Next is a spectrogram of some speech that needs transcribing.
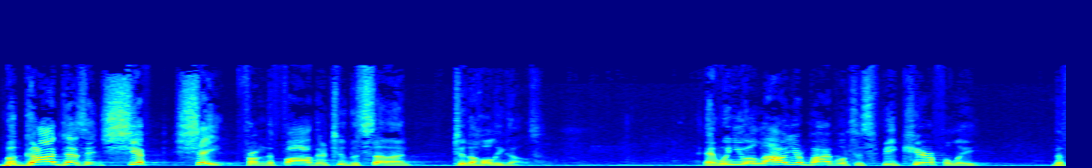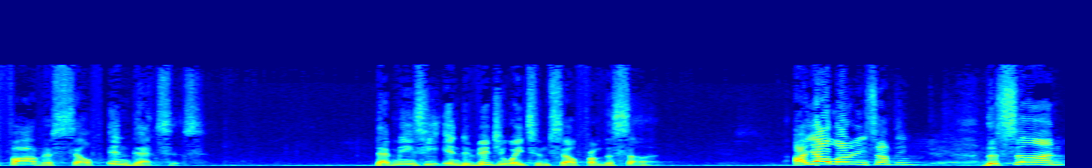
But God doesn't shift shape from the Father to the Son to the Holy Ghost. And when you allow your Bible to speak carefully, the Father self indexes. That means he individuates himself from the Son. Are y'all learning something? The Son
